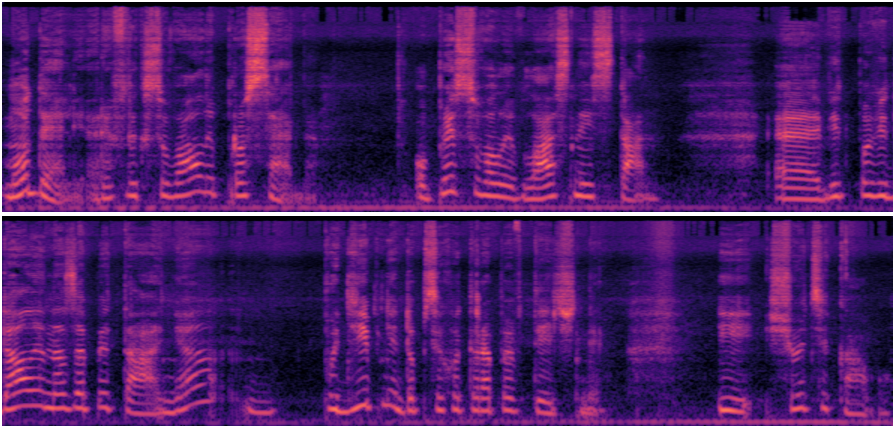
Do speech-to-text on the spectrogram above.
моделі рефлексували про себе, описували власний стан, е, відповідали на запитання, подібні до психотерапевтичних. І що цікаво,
